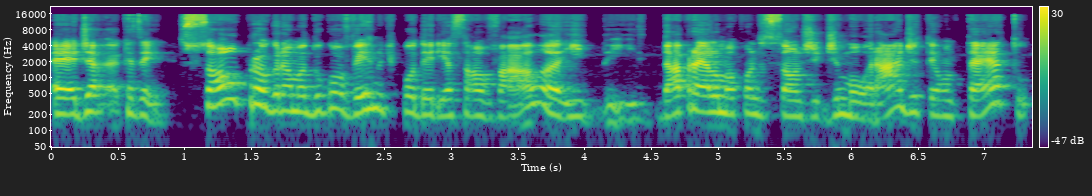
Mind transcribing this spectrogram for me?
é, de, quer dizer, só o programa do governo que poderia salvá-la e, e dar para ela uma condição de, de morar, de ter um teto,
